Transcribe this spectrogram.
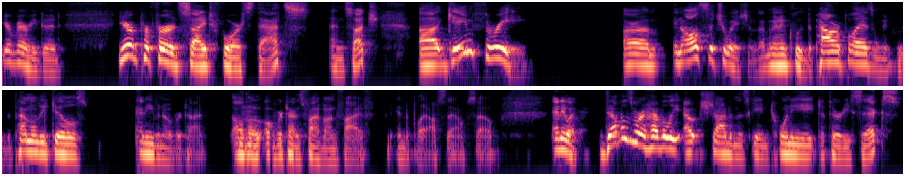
you're very good. You're a preferred site for stats and such. Uh game three, um, in all situations, I'm going to include the power plays, I'm going to include the penalty kills, and even overtime. Although overtime's five on five in the playoffs now. So Anyway, Devils were heavily outshot in this game, 28 to 36.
